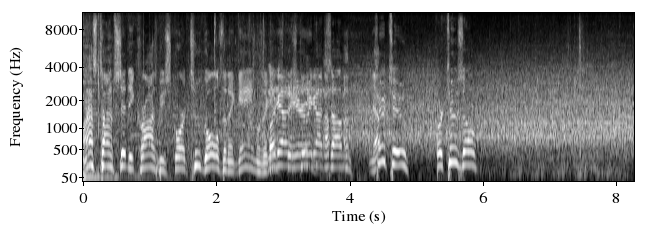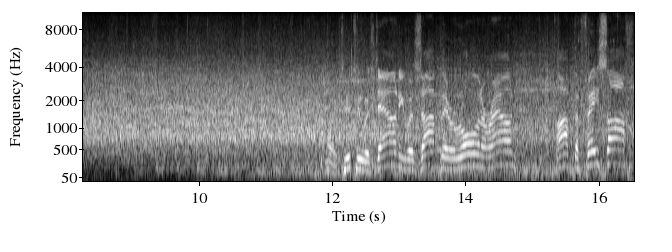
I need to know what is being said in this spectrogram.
Last time Sidney Crosby scored two goals in a game was against Look this here. We got Up, some. up, yep. 2-2 for Tuzo. Boy, Tootoo was down. He was up. They were rolling around off the face-off.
